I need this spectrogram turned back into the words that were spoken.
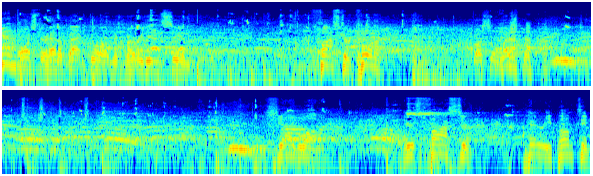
Spin. Foster had a back door. McMurray didn't see him. Foster, corner. Russell Westbrook. Chargois. Here's Foster. Perry bumped him.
